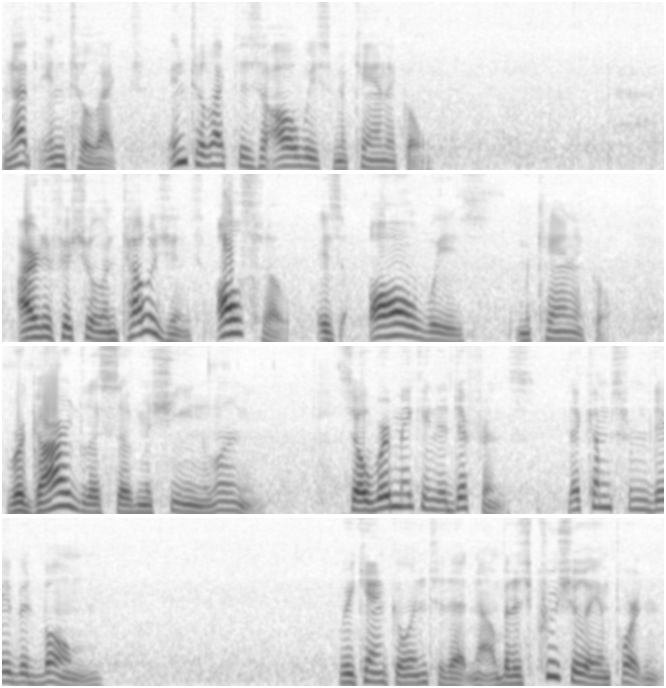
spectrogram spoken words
not intellect. Intellect is always mechanical. Artificial intelligence also is always mechanical, regardless of machine learning. So we're making a difference. That comes from David Bohm. We can't go into that now, but it's crucially important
